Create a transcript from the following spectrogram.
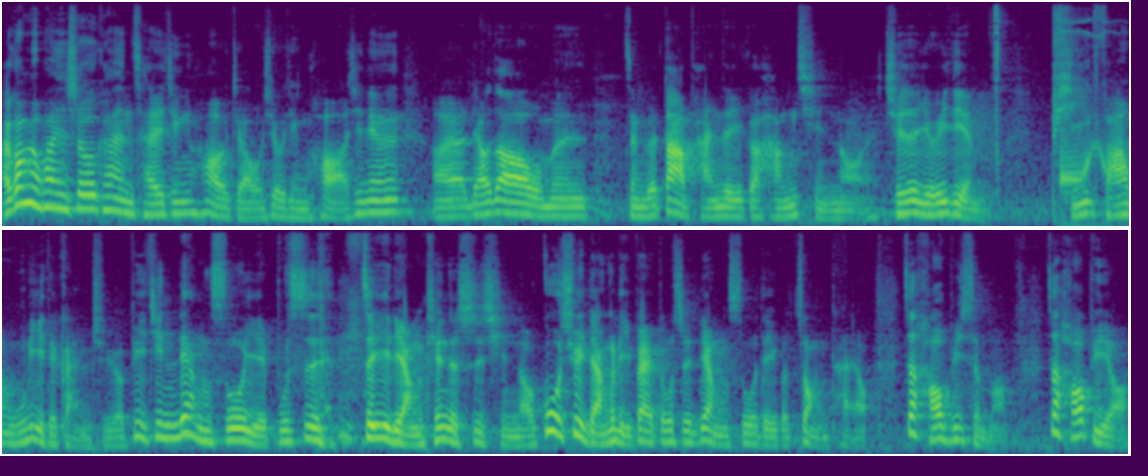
来，观众欢迎收看《财经号角》，我是邱廷浩。今天啊，聊到我们整个大盘的一个行情哦，其实有一点疲乏无力的感觉哦。毕竟量缩也不是 这一两天的事情哦，过去两个礼拜都是量缩的一个状态哦。这好比什么？这好比哦，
